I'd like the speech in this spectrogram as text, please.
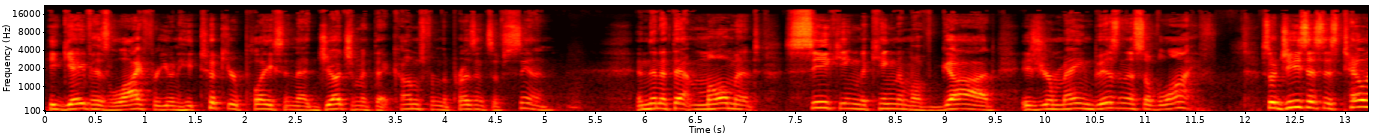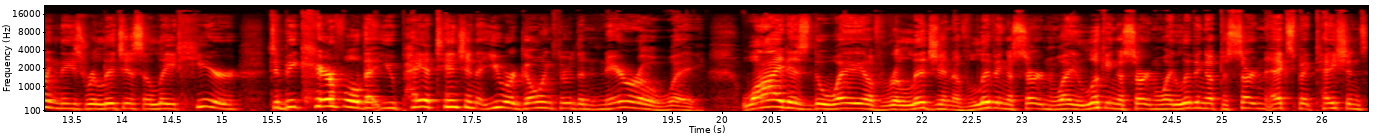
he gave his life for you and he took your place in that judgment that comes from the presence of sin. And then at that moment, seeking the kingdom of God is your main business of life. So Jesus is telling these religious elite here to be careful that you pay attention that you are going through the narrow way. Wide is the way of religion, of living a certain way, looking a certain way, living up to certain expectations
